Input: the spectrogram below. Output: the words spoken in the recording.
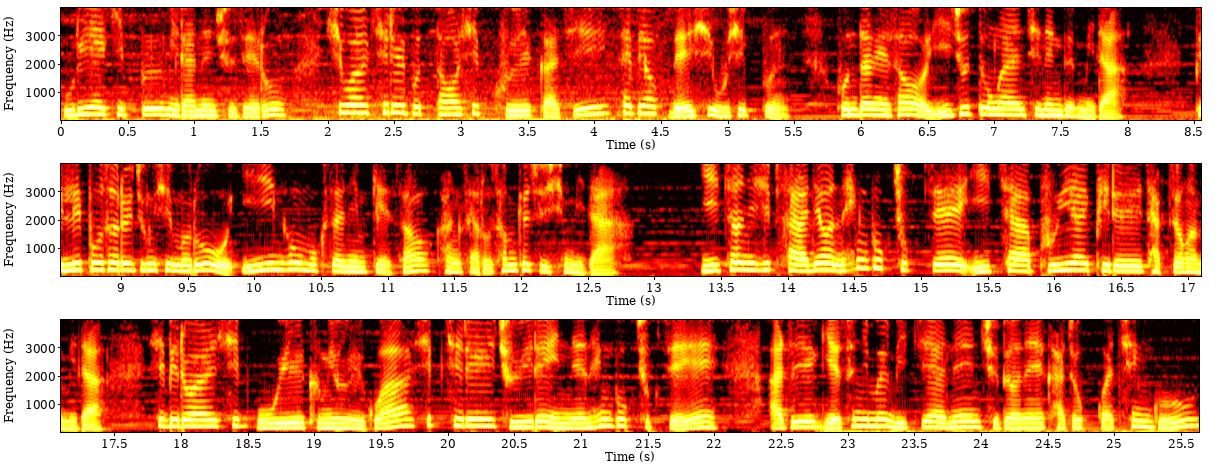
우리의 기쁨이라는 주제로 10월 7일부터 19일까지 새벽 4시 50분 본당에서 2주 동안 진행됩니다. 빌립보서를 중심으로 이인호 목사님께서 강사로 섬겨주십니다. 2024년 행복축제 2차 VIP를 작정합니다. 11월 15일 금요일과 17일 주일에 있는 행복축제에 아직 예수님을 믿지 않은 주변의 가족과 친구,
